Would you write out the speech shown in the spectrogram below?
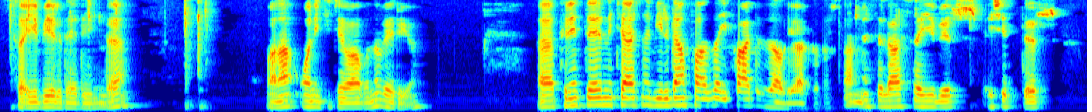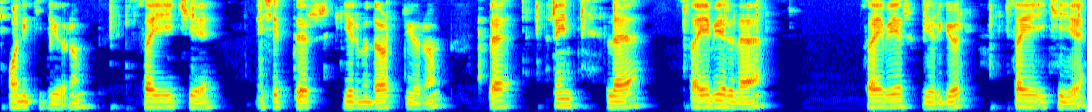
sayı 1 dediğimde bana 12 cevabını veriyor. Ee, printlerin içerisinde birden fazla ifade de alıyor arkadaşlar. Mesela sayı 1 eşittir 12 diyorum. Sayı 2 eşittir 24 diyorum. Ve print ile sayı 1 ile sayı 1 virgül sayı 2'yi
